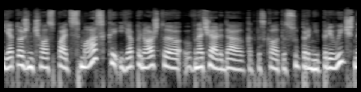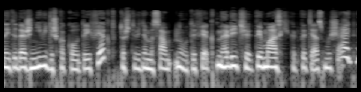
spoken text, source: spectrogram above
и я тоже начала спать с маской, и я поняла, что вначале, да, как ты сказала, это супер непривычно, и ты даже не видишь какого-то эффекта, потому что, видимо, сам, ну, вот эффект наличия этой маски как-то тебя смущает,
